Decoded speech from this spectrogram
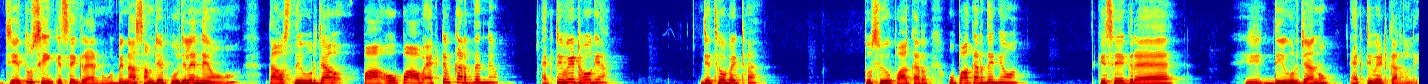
ਜੇ ਤੁਸੀਂ ਕਿਸੇ ਗ੍ਰਹਿ ਨੂੰ ਬਿਨਾਂ ਸਮਝੇ ਪੂਜ ਲੈਂਦੇ ਹੋ, ਤਾਂ ਉਸ ਦੀ ਊਰਜਾ ਭਾ, ਉਹ ਭਾਵ ਐਕਟਿਵ ਕਰ ਦਿੰਦੇ ਹੋ। ਐਕਟੀਵੇਟ ਹੋ ਗਿਆ। ਜਿੱਥੇ ਉਹ ਬੈਠਾ। ਤੁਸੀਂ ਉਪਾਅ ਕਰ ਉਪਾਅ ਕਰਦੇ ਕਿਉਂ ਆ? ਕਿਸੇ ਗ੍ਰਹਿ ਦੀ ਊਰਜਾ ਨੂੰ ਐਕਟੀਵੇਟ ਕਰਨ ਲਈ।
